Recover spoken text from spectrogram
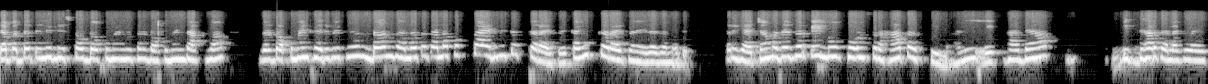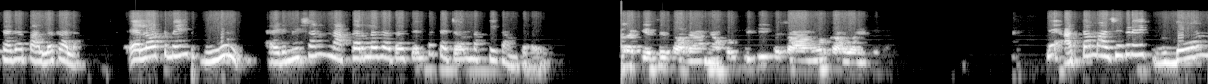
त्या पद्धतीने लिस्ट ऑफ डॉक्युमेंट डॉक्युमेंट दाखवा. जर डॉक्युमेंट व्हेरिफिकेशन डन झालं तर त्याला फक्त ऍडमिटच करायचंय. काहीच करायचं नाही त्याच्यामध्ये. तर ह्याच्यामध्ये जर काही लूप होल्स राहत असतील आणि एखाद्या विद्यार्थ्याला किंवा एखाद्या पालकाला अलॉटमेंट होऊन ऍडमिशन नाकारलं जात असेल तर त्याच्यावर नक्की काम करावं. नाही आता माझ्याकडे एक दोन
